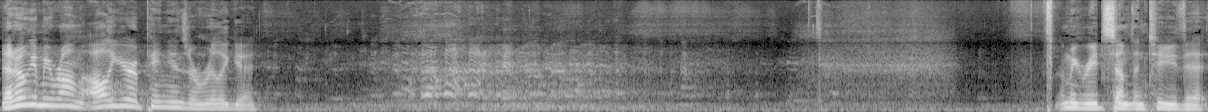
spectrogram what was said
Now, don't get me wrong, all your opinions are really good. Let me read something to you that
